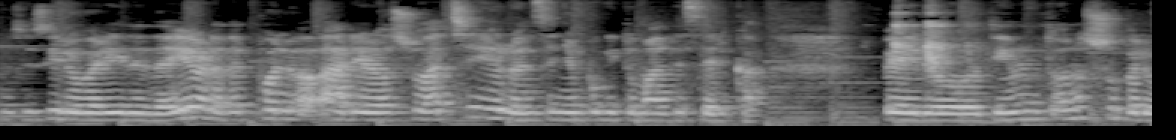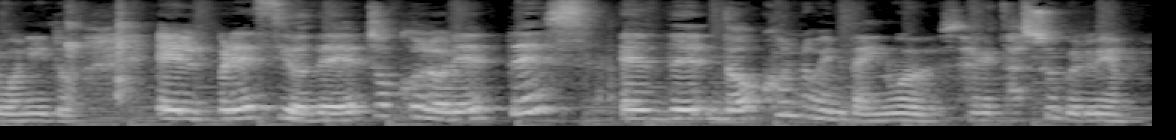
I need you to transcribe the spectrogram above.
No sé si lo veréis desde ahí, ahora después lo haré los swatches y os lo enseño un poquito más de cerca. Pero tiene un tono súper bonito. El precio de estos coloretes es de 2,99, o sea que está súper bien.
